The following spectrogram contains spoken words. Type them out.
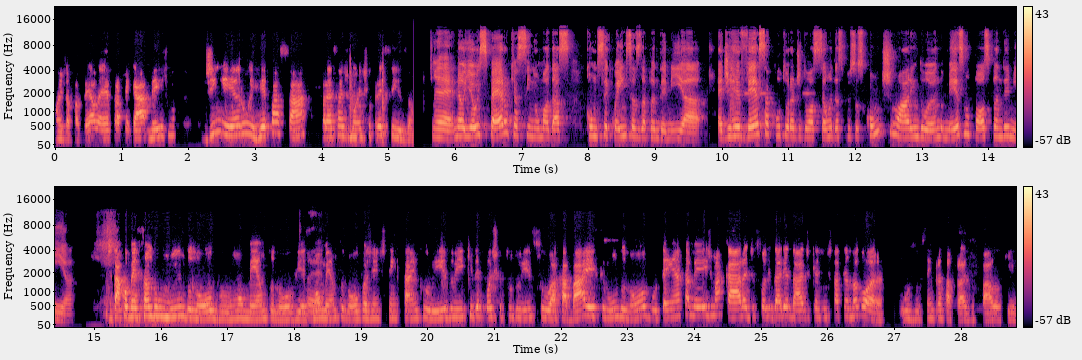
Mães da Favela é para pegar mesmo dinheiro e repassar para essas mães que precisam. É, não, e eu espero que assim uma das consequências da pandemia é de rever essa cultura de doação e das pessoas continuarem doando mesmo pós-pandemia está começando um mundo novo, um momento novo, e esse é. momento novo a gente tem que estar incluído e que depois que tudo isso acabar, esse mundo novo tem essa mesma cara de solidariedade que a gente está tendo agora. Uso sempre essa frase, falo que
